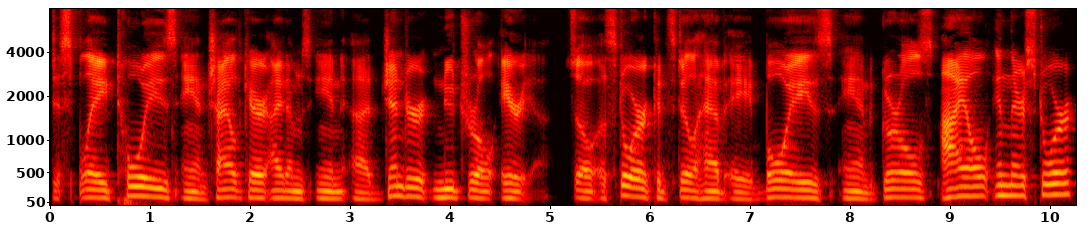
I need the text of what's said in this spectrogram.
display toys and childcare items in a gender neutral area. So a store could still have a boys and girls aisle in their store,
